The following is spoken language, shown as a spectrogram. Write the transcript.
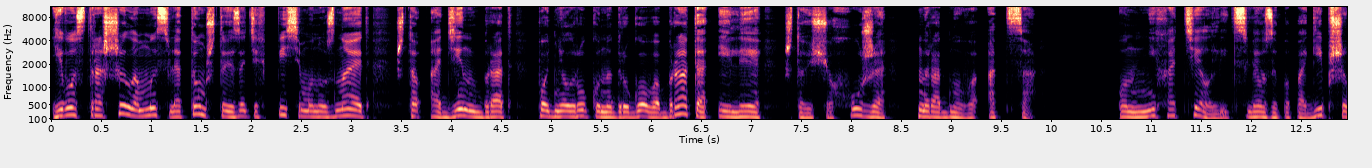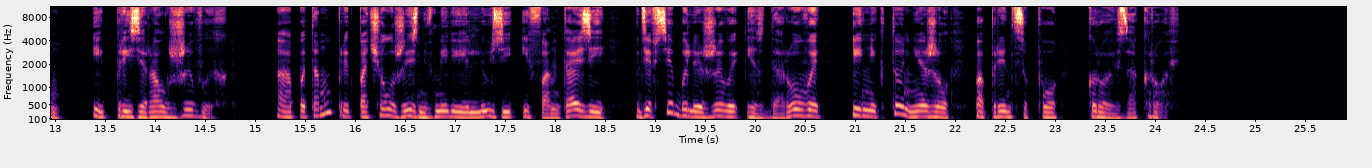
Его страшила мысль о том, что из этих писем он узнает, что один брат поднял руку на другого брата или, что еще хуже, на родного отца. Он не хотел лить слезы по погибшим и презирал живых, а потому предпочел жизнь в мире иллюзий и фантазий, где все были живы и здоровы, и никто не жил по принципу «кровь за кровь».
